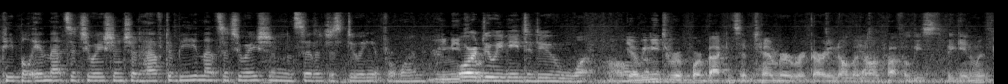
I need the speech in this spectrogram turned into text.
people in that situation should have to be in that situation instead of just doing it for one? We need Or to- do we need to do one? all Yeah, of we them? need to report back in September regarding all the nonprofit leases to begin with.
